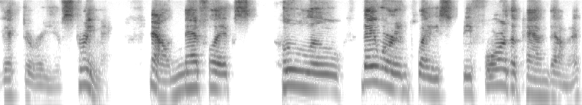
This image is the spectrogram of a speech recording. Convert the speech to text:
victory of streaming. Now, Netflix, Hulu, they were in place before the pandemic.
